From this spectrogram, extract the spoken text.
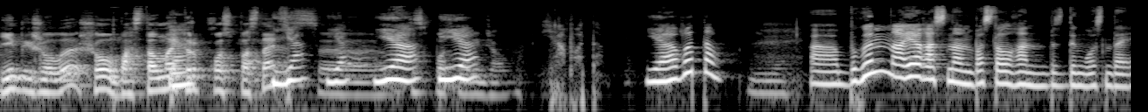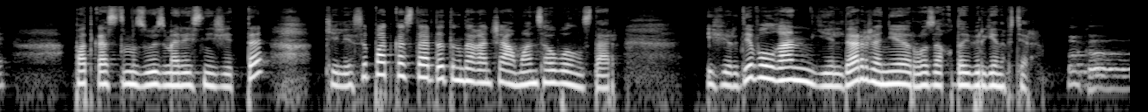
Ендігі жолы шоу басталмай Иә. тұрып қосып бастаймыз. Иә, иә, иә, иә. я в этом я в этом. А, бүгін аяқ астынан басталған біздің осындай подкастымыз өз мәресіне жетті. Келесі подкасттарды тыңдағанша аман сау болыңыздар. Эфирде болған елдар және роза құдайбергеновтер. Пока!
